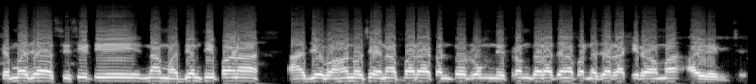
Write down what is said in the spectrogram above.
તેમજ સીસીટીવીના માધ્યમથી પણ આ જે વાહનો છે, એના પર કંટ્રોલ રૂમ નેત્રમ દ્વારા તેના પર નજર રાખી રહેવામાં આવી રહી છે.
